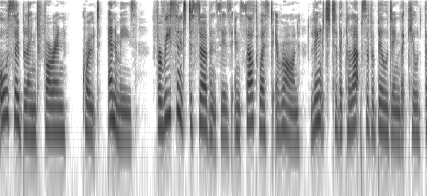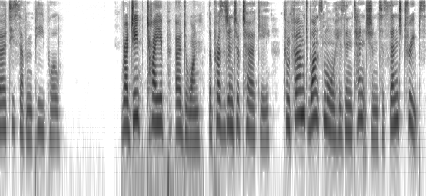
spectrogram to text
also blamed foreign, quote, enemies for recent disturbances in southwest Iran linked to the collapse of a building that killed 37 people. Recep Tayyip Erdogan, the president of Turkey, confirmed once more his intention to send troops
